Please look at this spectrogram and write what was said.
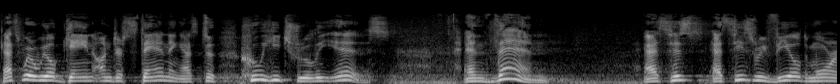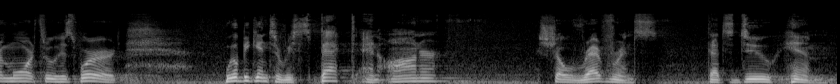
That's where we'll gain understanding as to who he truly is. And then, as, his, as he's revealed more and more through his word, we'll begin to respect and honor, show reverence that's due Him.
